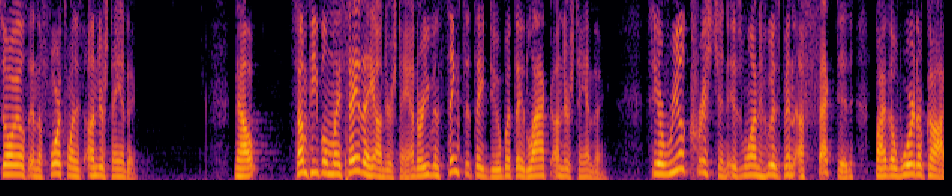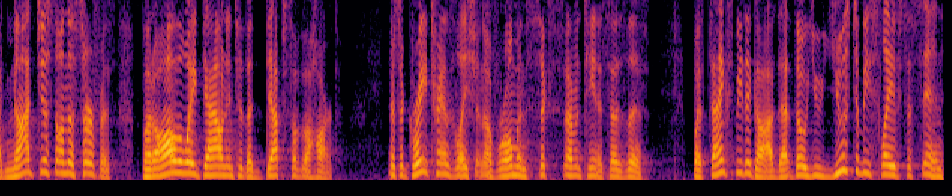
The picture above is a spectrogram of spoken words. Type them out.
soils and the fourth one is understanding. Now, some people may say they understand or even think that they do, but they lack understanding. See, a real Christian is one who has been affected by the Word of God, not just on the surface, but all the way down into the depths of the heart. There's a great translation of Romans 6:17. It says this: "But thanks be to God that though you used to be slaves to sin,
